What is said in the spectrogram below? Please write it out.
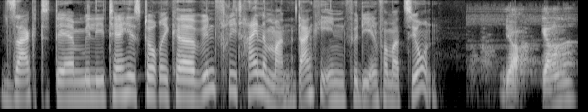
Sagt der Militärhistoriker Winfried Heinemann. Danke Ihnen für die Information. Ja, gerne.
